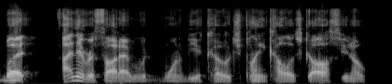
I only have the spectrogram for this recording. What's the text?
but I never thought I would want to be a coach playing college golf. You know,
